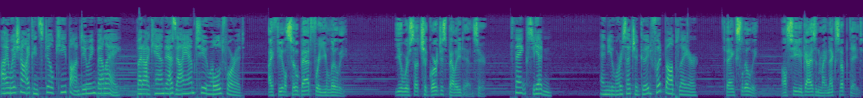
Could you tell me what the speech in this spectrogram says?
I wish I can still keep on doing ballet, but I can't as I am too old for it. I feel so bad for you, Lily. You were such a gorgeous ballet dancer. Thanks Jaeden. And you were such a good football player. Thanks, Lily. I'll see you guys in my next update.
